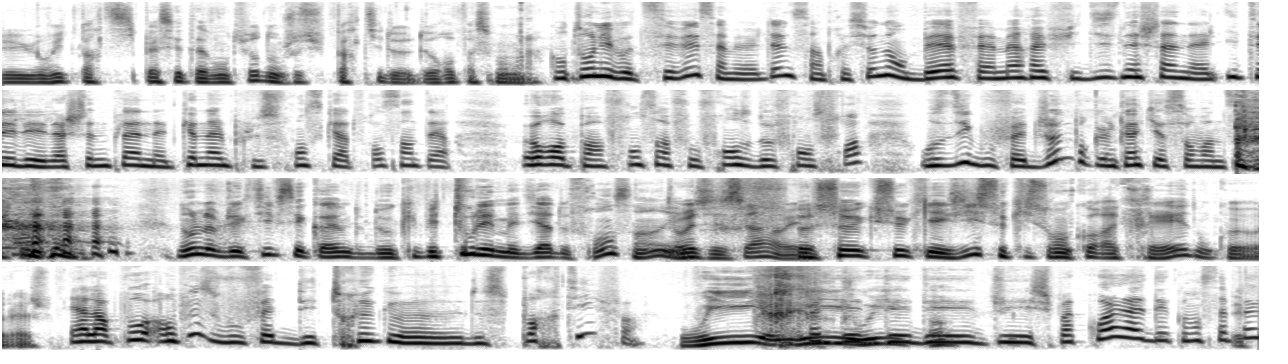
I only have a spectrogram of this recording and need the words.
eu envie de participer à cette aventure, donc je suis parti de- d'Europe à ce moment-là. Quand on lit votre CV, Samuel Etienne, c'est impressionnant. BFM, RFI, Disney Channel, iTélé, la chaîne Planète, Canal+, France 4, France Inter, Europe 1, France Info, France 2, France 3. On se dit que vous faites jeune pour quelqu'un qui a 125 ans. Non, l'objectif, c'est quand même de- d'occuper tous les médias de France, hein, Oui, c'est ça. oui. euh, ceux, ceux qui existent, ceux qui sont encore à créer. Donc euh, voilà. je- Et alors, pour, en plus, vous faites des trucs euh, de sportifs. Oui, oui, des, oui. des- des- des- je sais pas quoi là, des, comment ça s'appelle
